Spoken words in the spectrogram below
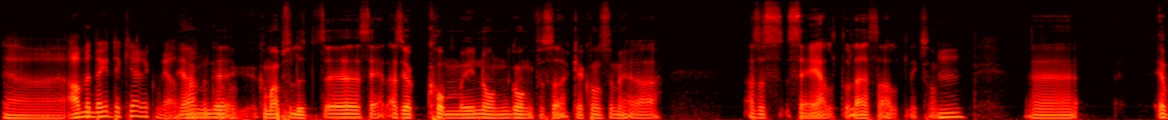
Eh, ja men det, det kan jag rekommendera. Ja men det jag kommer absolut uh, se det. Alltså jag kommer ju någon gång försöka konsumera, alltså se allt och läsa allt liksom. Mm. Jag,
